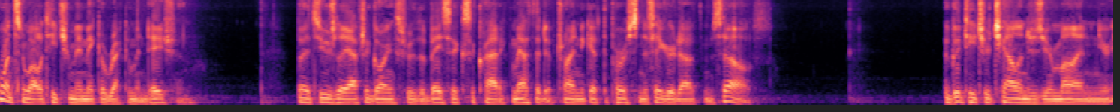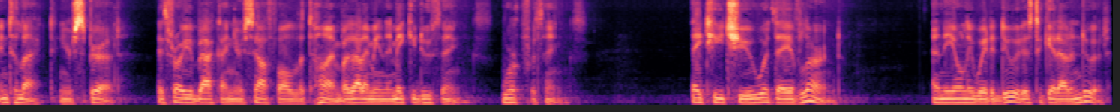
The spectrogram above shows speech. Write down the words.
Once in a while, a teacher may make a recommendation, but it's usually after going through the basic Socratic method of trying to get the person to figure it out themselves. A good teacher challenges your mind and your intellect and your spirit. They throw you back on yourself all the time. By that I mean they make you do things, work for things. They teach you what they have learned. And the only way to do it is to get out and do it.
